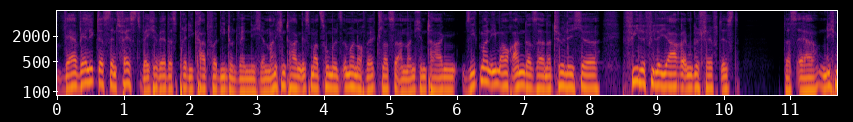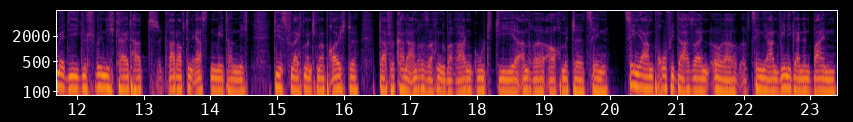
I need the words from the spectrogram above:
wer, wer legt das denn fest? Welche wer das Prädikat verdient und wenn nicht? An manchen Tagen ist Mats Hummels immer noch Weltklasse. An manchen Tagen sieht man ihm auch an, dass er natürlich äh, viele, viele Jahre im Geschäft ist dass er nicht mehr die Geschwindigkeit hat, gerade auf den ersten Metern nicht, die es vielleicht manchmal bräuchte. Dafür kann er andere Sachen überragend gut, die andere auch mit äh, zehn, zehn Jahren Profi da sein oder zehn Jahren weniger in den Beinen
